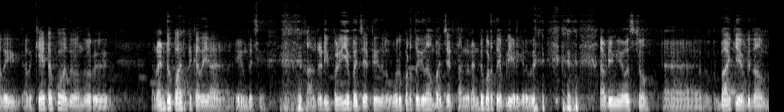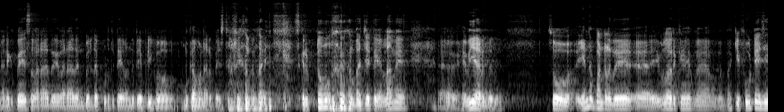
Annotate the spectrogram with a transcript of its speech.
அது அது கேட்டப்போ அது வந்து ஒரு ரெண்டு பார்ட்டு கதையாக இருந்துச்சு. ஆல்ரெடி பெரிய பட்ஜெட்டு இதில் ஒரு படத்துக்கு தான் பட்ஜெட் தாங்க. ரெண்டு படத்தை எப்படி எடுக்கிறது அப்படின்னு யோசித்தோம் பாக்கி எப்படி தான் எனக்கு பேச வராது வராதுன்னு பில்டப் கொடுத்துட்டே வந்துட்டு எப்படி இப்போ முக்கால் மணி நேரம் பேசிட்டோம் அந்த மாதிரி ஸ்கிரிப்டும் பட்ஜெட்டும் எல்லாமே ஹெவியாக இருந்தது. ஸோ என்ன பண்ணுறது இவ்வளோ இருக்கு. பாக்கி ஃபூட்டேஜே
